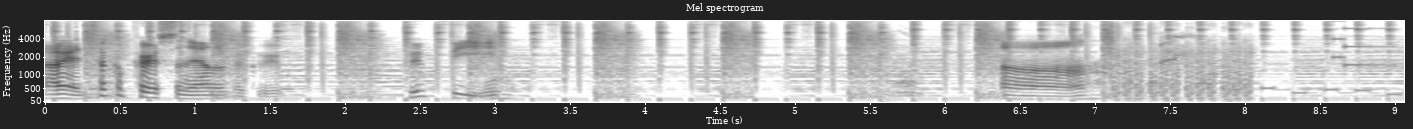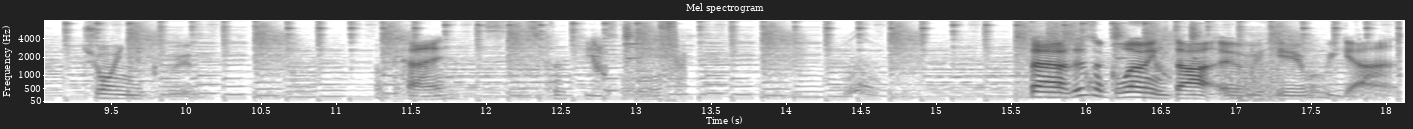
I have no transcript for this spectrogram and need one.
Okay, I took a person out of a group. Group B uh, join the group. Okay, it's confusing me. So, there's a glowing dot over here. What we got?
